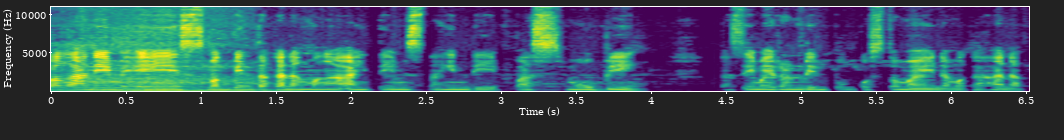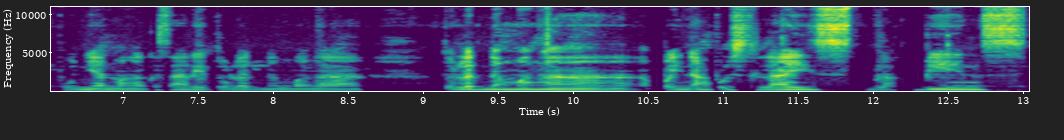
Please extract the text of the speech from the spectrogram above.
Pang-anim is magbenta ka ng mga items na hindi fast moving. Kasi mayroon din pong customer na maghahanap po niyan mga kasari tulad ng mga tulad ng mga pineapple slice, black beans,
